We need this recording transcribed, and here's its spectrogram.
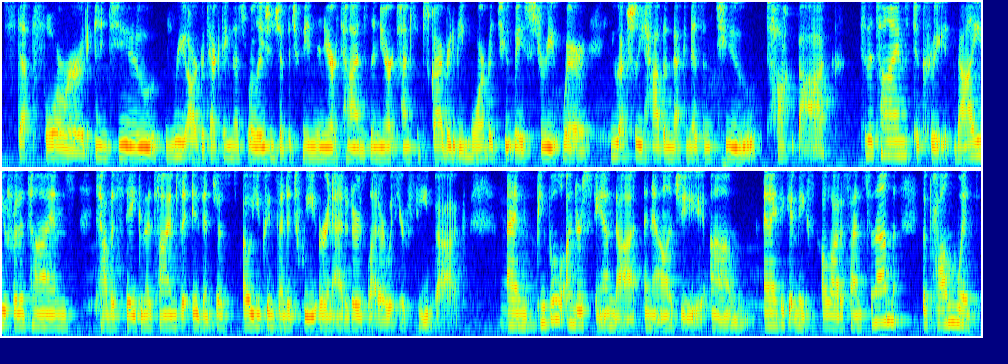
step forward into re-architecting this relationship between the New York Times and the New York Times subscriber to be more of a two-way street where you actually have a mechanism to talk back to the Times, to create value for the Times, to have a stake in the Times that isn't just, oh, you can send a tweet or an editor's letter with your feedback. Yeah. And people understand that analogy. Um, and I think it makes a lot of sense to them. The problem with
